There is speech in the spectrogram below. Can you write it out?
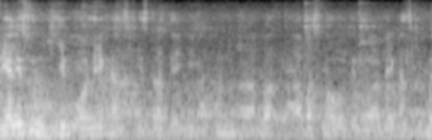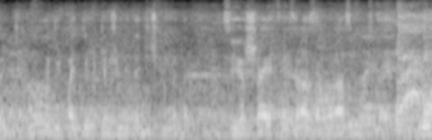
Реализуют его американские стратегии, обо- обосновывают его американские политтехнологи, по одним и тем же методичкам это совершается из раза в раз просто. Но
